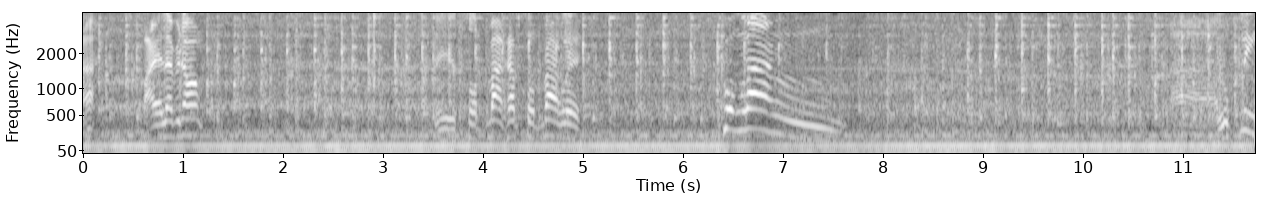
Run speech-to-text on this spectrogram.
อะไป แล้วพี่น้องนี่สดมากครับสดมากเลย ช่วงล่างาลูกกลิ้ง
